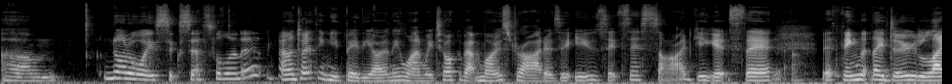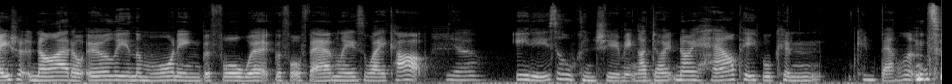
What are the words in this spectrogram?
um, not always successful in it And I don't think you'd be the only one. We talk about most writers. It is. It's their side gig. It's their their thing that they do late at night or early in the morning before work, before families wake up. yeah It is all consuming. I don't know how people can can balance.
